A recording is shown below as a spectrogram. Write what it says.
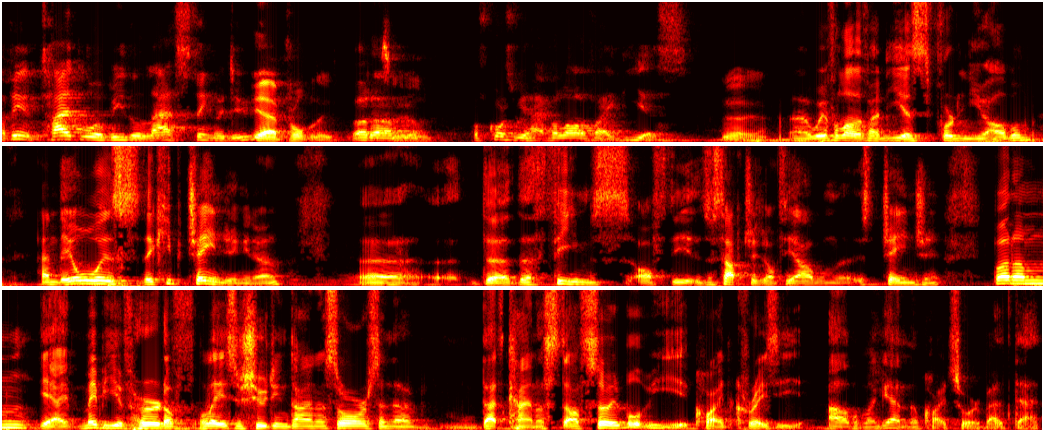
I think the title will be the last thing we do. yeah, probably. But um, of course, we have a lot of ideas. Yeah, yeah. Uh, we have a lot of ideas for the new album, and they always they keep changing. You know, uh, the the themes of the the subject of the album is changing. But um, yeah, maybe you've heard of laser shooting dinosaurs and uh, that kind of stuff. So it will be a quite crazy album again. I'm quite sure about that.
